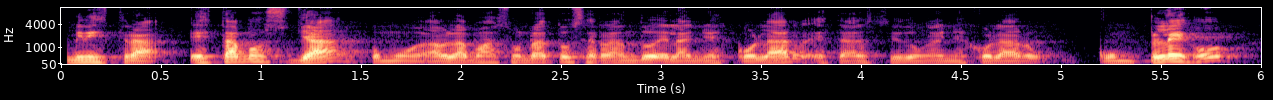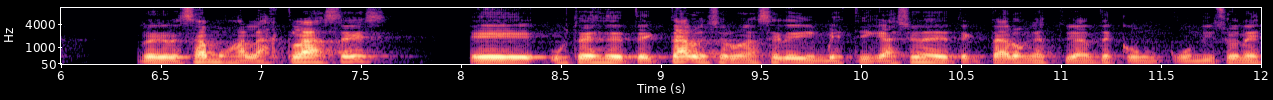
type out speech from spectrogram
Ministra, estamos ya, como hablamos hace un rato, cerrando el año escolar. Este ha sido un año escolar complejo. Regresamos a las clases. Eh, ustedes detectaron, hicieron una serie de investigaciones, detectaron estudiantes con condiciones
